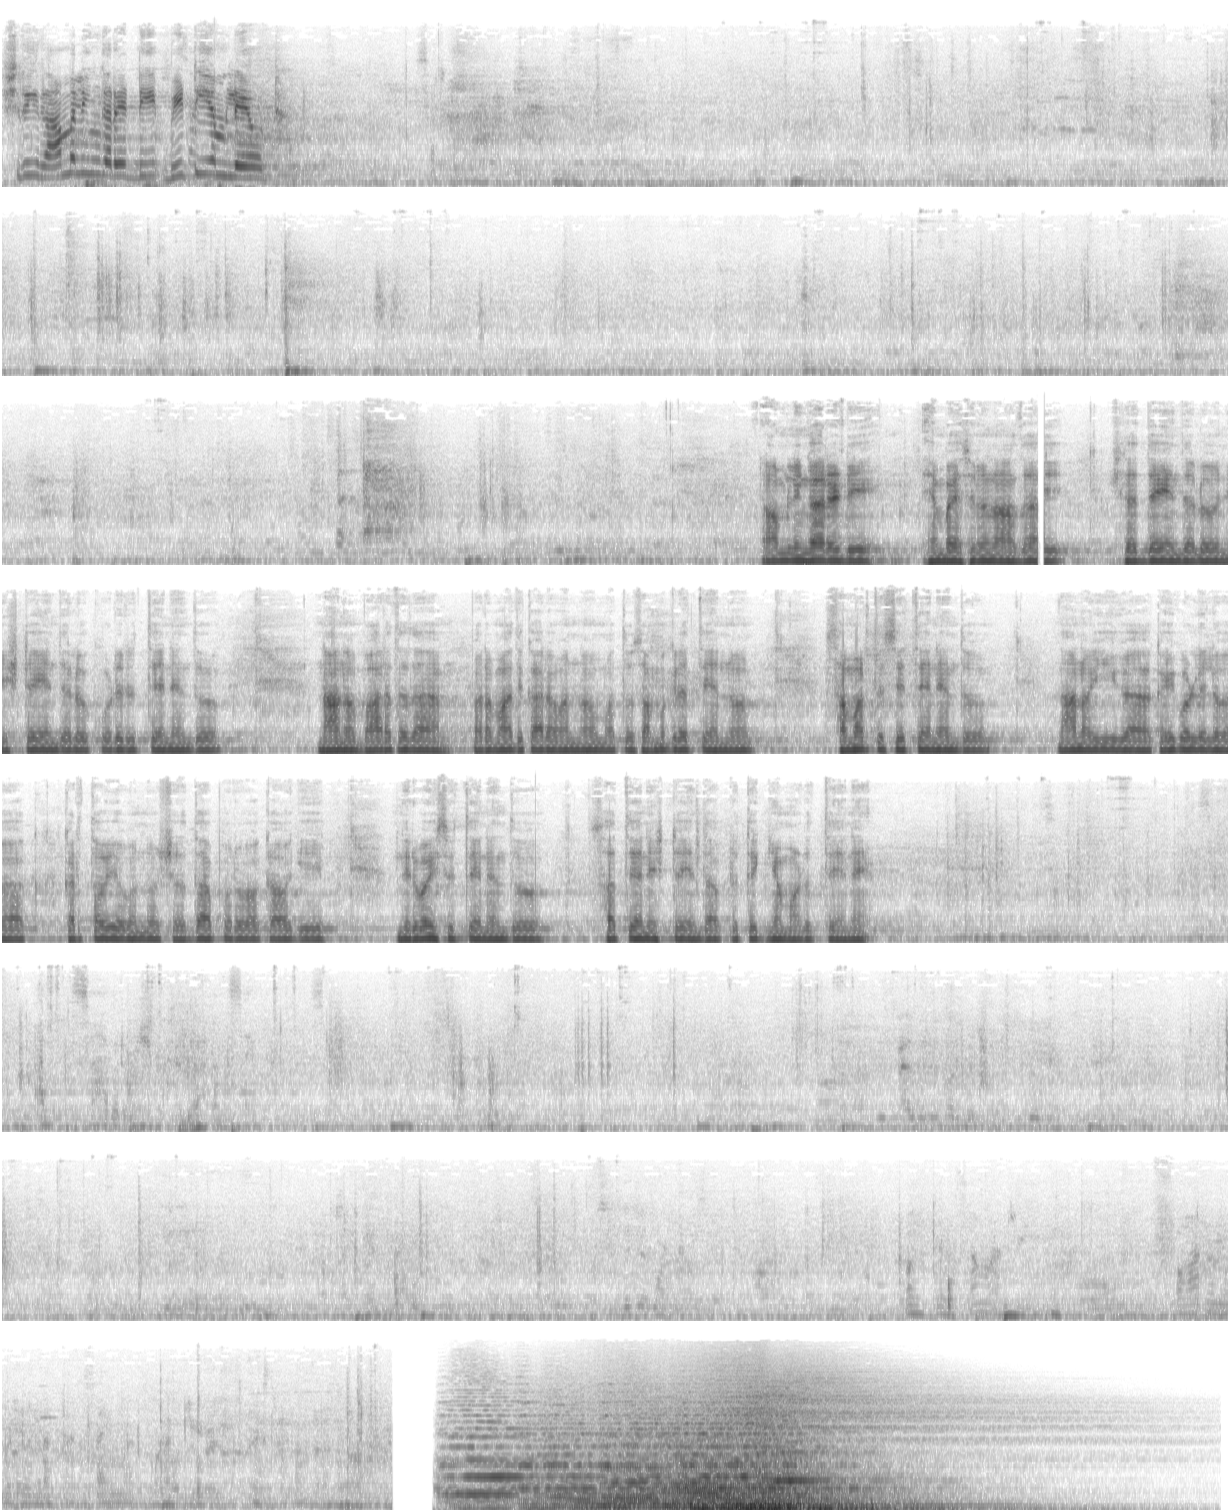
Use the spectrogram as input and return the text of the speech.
Shri Ramalinga Reddy B T M layout Ramalinga Reddy ಎಂಬ ಹೆಸರಿನ ಆಧಾರಿ ಶ್ರದ್ಧೆಯಿಂದಲೂ ನಿಷ್ಠೆಯಿಂದಲೂ ಕೂಡಿರುತ್ತೇನೆಂದು ನಾನು ಭಾರತದ ಪರಮಾಧಿಕಾರವನ್ನು ಮತ್ತು ಸಮಗ್ರತೆಯನ್ನು ಸಮರ್ಥಿಸುತ್ತೇನೆಂದು ನಾನು ಈಗ ಕೈಗೊಳ್ಳಲಿರುವ ಕರ್ತವ್ಯವನ್ನು ಶ್ರದ್ಧಾಪೂರ್ವಕವಾಗಿ ನಿರ್ವಹಿಸುತ್ತೇನೆಂದು ಸತ್ಯನಿಷ್ಠೆಯಿಂದ ಪ್ರತಿಜ್ಞೆ ಮಾಡುತ್ತೇನೆ. thank you so Father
